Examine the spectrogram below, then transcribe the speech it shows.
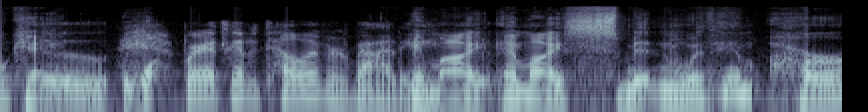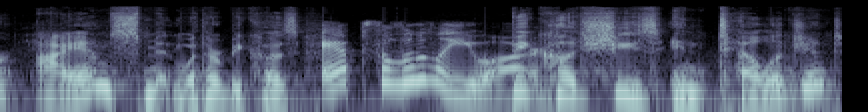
Okay. What- Brad's got to tell everybody. Am I am I smitten with him? Her? I am smitten with her because Absolutely, you are. because she's intelligent,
